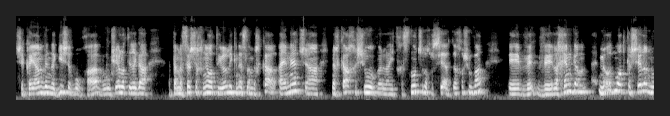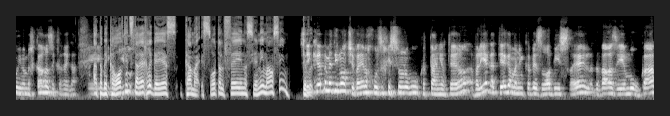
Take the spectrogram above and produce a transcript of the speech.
שקיים ונגיש עבורך, והוא שואל אותי, רגע, אתה מנסה לשכנע אותי לא להיכנס למחקר. האמת שהמחקר חשוב, אבל ההתחסנות של האוכלוסייה יותר חשובה, ולכן גם מאוד מאוד קשה לנו עם המחקר הזה כרגע. אתה בקרוב תצטרך לגייס כמה, עשרות אלפי נסיינים, מה עושים? זה יקרה במדינות שבהן אחוז החיסון הוא קטן יותר, אבל יהיה, תהיה גם, אני מקווה, זרוע בישראל, הדבר הזה יהיה מורכב.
